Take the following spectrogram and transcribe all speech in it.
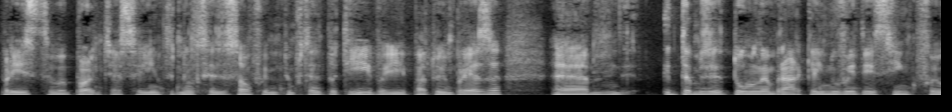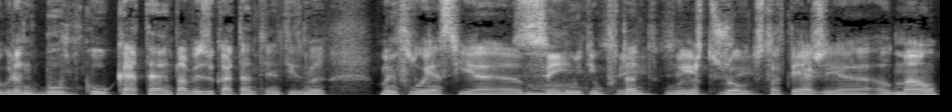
Para isso, pronto, essa internacionalização foi muito importante para ti e para a tua empresa. Ahm, estamos, estou-me a lembrar que em 95 foi o grande boom com o Catan. Talvez o Catan tenha tido uma, uma influência Sim, muito importante sim, sim, neste jogo sim. de estratégia alemão.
